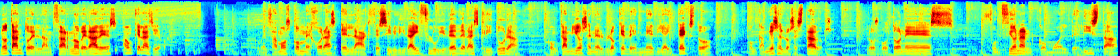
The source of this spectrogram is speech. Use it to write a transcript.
no tanto en lanzar novedades, aunque las lleva. Comenzamos con mejoras en la accesibilidad y fluidez de la escritura, con cambios en el bloque de media y texto, con cambios en los estados. Los botones funcionan como el de lista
